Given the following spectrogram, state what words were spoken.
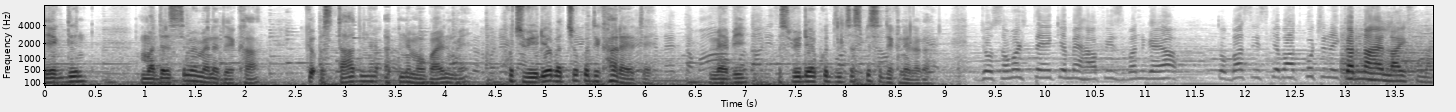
एक दिन मदरसे में मैंने देखा कि उस्ताद ने अपने मोबाइल में कुछ वीडियो बच्चों को दिखा रहे थे। मैं भी उस वीडियो को दिलचस्पी से देखने लगा। जो समझते हैं कि मैं हाफिज बन गया तो बस इसके बाद कुछ नहीं करना है लाइफ में।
